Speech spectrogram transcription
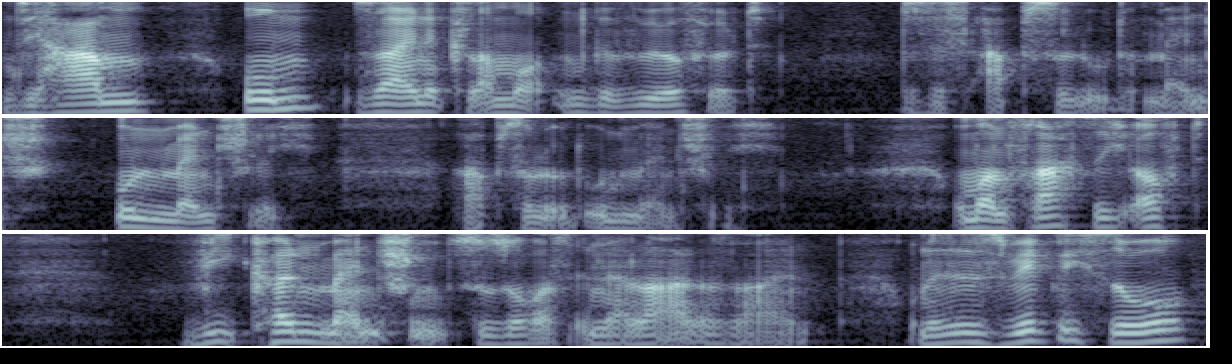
Und sie haben um seine Klamotten gewürfelt. Das ist absolut Mensch, unmenschlich. Absolut unmenschlich. Und man fragt sich oft, wie können Menschen zu sowas in der Lage sein? Und es ist wirklich so,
